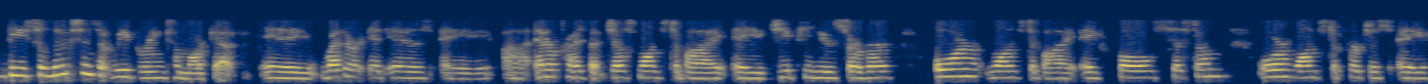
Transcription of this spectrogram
The solutions that we bring to market, a, whether it is a uh, enterprise that just wants to buy a GPU server or wants to buy a full system or wants to purchase a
